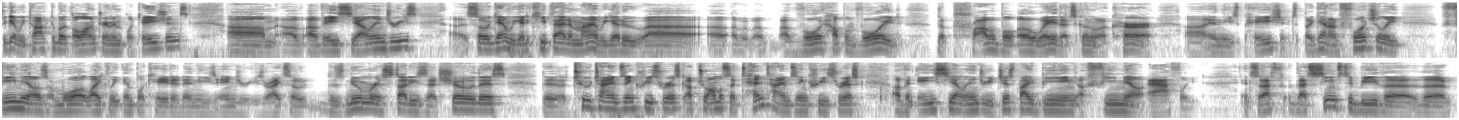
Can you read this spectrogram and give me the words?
So again, we talked about the long-term implications um, of, of, ACL injuries. Uh, so again, we got to keep that in mind. We got to uh, avoid, help avoid the probable OA that's going to occur uh, in these patients. But again, unfortunately, females are more likely implicated in these injuries, right? So there's numerous studies that show this. There's a two times increased risk, up to almost a 10 times increased risk of an ACL injury just by being a female athlete. And so that's, that seems to be the, the,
